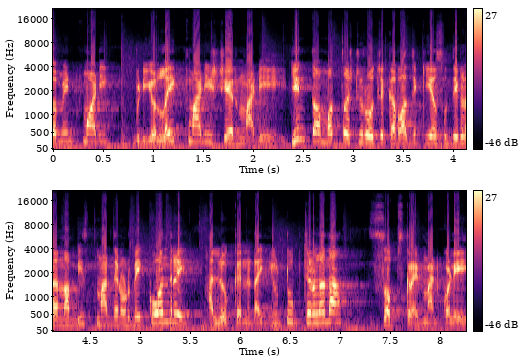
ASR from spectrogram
ಕಮೆಂಟ್ ಮಾಡಿ, ವಿಡಿಯೋ ಲೈಕ್ ಮಾಡಿ, ಶೇರ್ ಮಾಡಿ. ಇಂತ ಮತ್ತಷ್ಟು ರೋಚಕ ರಾಜಕೀಯ ಸುದ್ದಿಗಳನ್ನ ಮಿಸ್ ಮಾಡದೆ ನೋಡಬೇಕು ಅಂದ್ರೆ ಹಲೋ ಕನ್ನಡ ಯೂಟ್ಯೂಬ್ ಚಾನಲ್ ಅನ್ನ ಸಬ್ಸ್ಕ್ರೈಬ್ ಮಾಡ್ಕೊಳ್ಳಿ.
